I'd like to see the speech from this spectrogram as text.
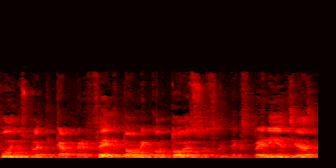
pudimos platicar perfecto, me contó de sus experiencias,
